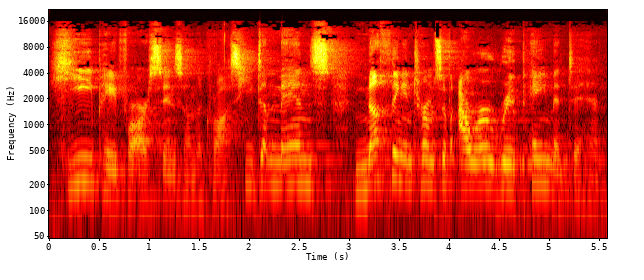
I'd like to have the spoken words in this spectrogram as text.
He paid for our sins on the cross. He demands nothing in terms of our repayment to Him.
